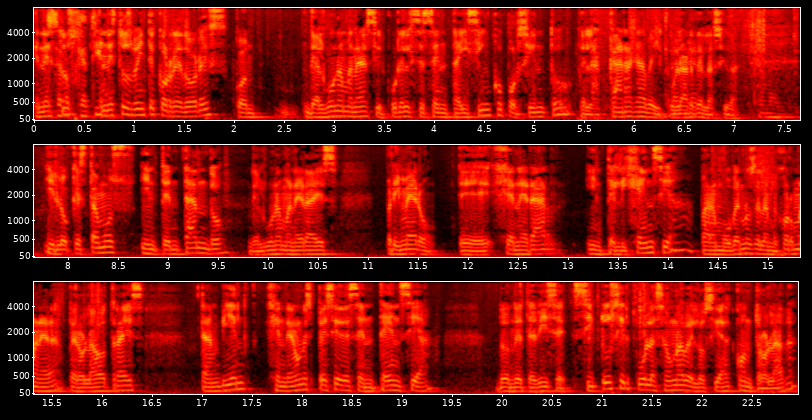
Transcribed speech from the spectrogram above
En estos, en estos 20 corredores, con, de alguna manera circula el 65% de la carga vehicular de la ciudad. Y lo que estamos intentando, de alguna manera, es, primero, eh, generar inteligencia para movernos de la mejor manera, pero la otra es también genera una especie de sentencia donde te dice, si tú circulas a una velocidad controlada,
